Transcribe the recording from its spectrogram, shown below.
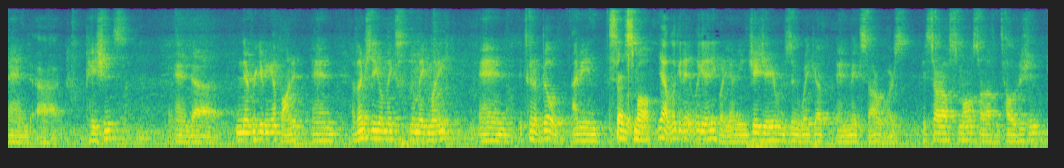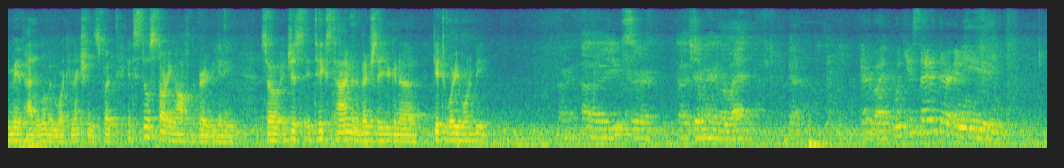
and uh, patience and uh, never giving up on it. And eventually you'll make you'll make money, and it's gonna build. I mean, Start small. yeah, look at it. Look at anybody. I mean, J.J. Abrams didn't wake up and make Star Wars. It started off small, started off in television. He may have had a little bit more connections, but it's still starting off at the very beginning. So it just it takes time, and eventually you're gonna get to where you want to be. All right. Uh, you, sir, uh, gentleman in the red. Yeah. Hey, everybody, would you say that there are any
